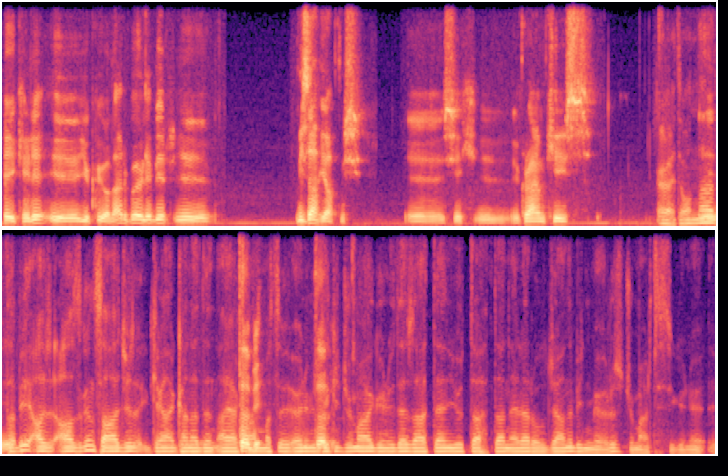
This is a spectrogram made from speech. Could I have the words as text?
heykeli e, yıkıyorlar. Böyle bir e, mizah yapmış e, şey e, Graham Keys. Evet onlar Ee, tabii az- azgın sağcı ka- kanadın Tabii, ayaklanması önümüzdeki tabii. cuma günü de zaten Utah'ta neler olacağını bilmiyoruz. Cumartesi günü e,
